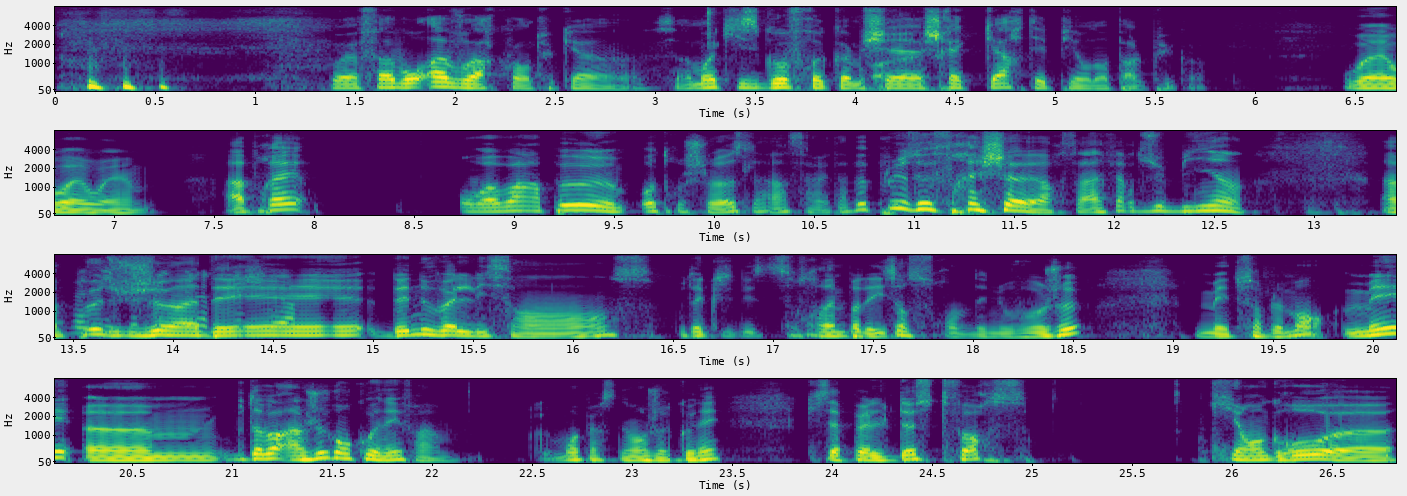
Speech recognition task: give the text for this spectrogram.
Ouais, enfin bon, à voir quoi en tout cas. C'est à moi qui se gaufre comme chez Shrek Kart et puis on n'en parle plus quoi. Ouais, ouais, ouais. Après, on va voir un peu autre chose là. Ça va être un peu plus de fraîcheur. Ça va faire du bien. Un peu du jeu indé, des nouvelles licences. Peut-être que ce ne sera même pas des licences, ce seront des nouveaux jeux, mais tout simplement. Mais euh, tout d'abord un jeu qu'on connaît, enfin que moi personnellement je connais, qui s'appelle Dust Force. qui est en gros euh,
